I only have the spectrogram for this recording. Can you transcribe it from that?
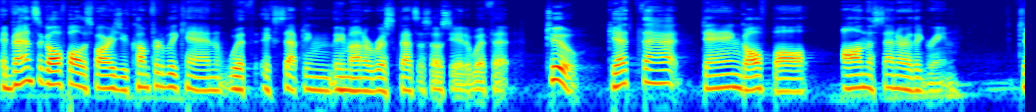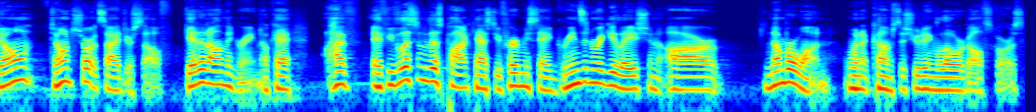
Advance the golf ball as far as you comfortably can with accepting the amount of risk that's associated with it. Two, get that dang golf ball on the center of the green. Don't don't short side yourself. Get it on the green. Okay. I've if you've listened to this podcast, you've heard me say greens and regulation are number one when it comes to shooting lower golf scores.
